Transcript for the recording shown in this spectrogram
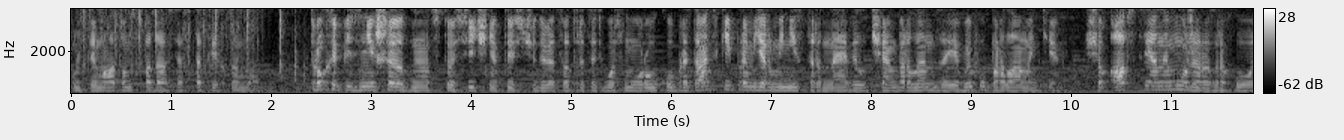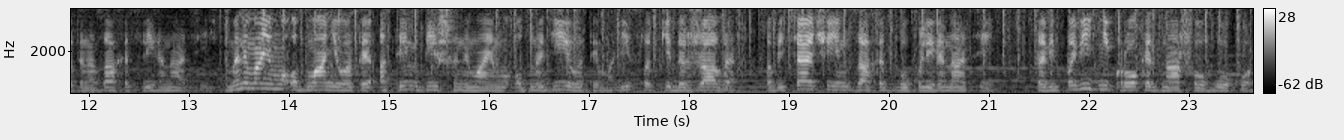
Ультиматум складався з таких вимог. Трохи пізніше, 11 січня 1938 року, британський прем'єр-міністр Невіл Чемберлен заявив у парламенті, що Австрія не може розраховувати на захист Ліги націй. Ми не маємо обманювати, а тим більше не маємо обнадіювати малі слабкі держави, обіцяючи їм захист з боку Ліги націй. Та відповідні кроки з нашого боку,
